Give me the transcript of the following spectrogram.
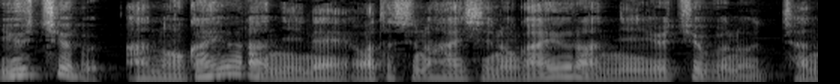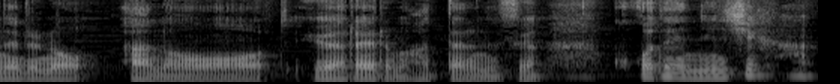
YouTube、あの、概要欄にね、私の配信の概要欄に YouTube のチャンネルの、あの、URL も貼ってあるんですが、ここで2時間、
